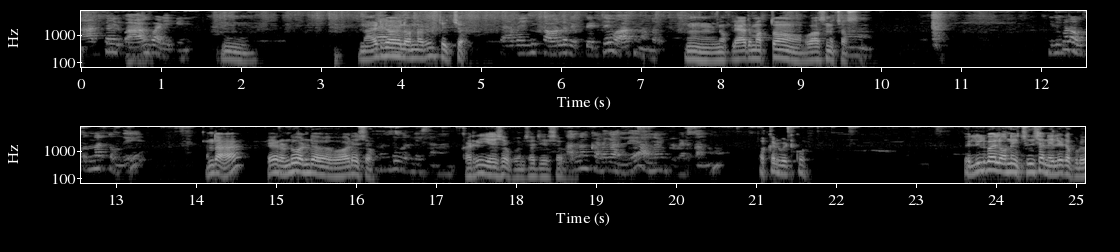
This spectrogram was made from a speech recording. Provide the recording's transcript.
నాటుకాయలు బాగా పాడైపోయినాయి. నాటికాయలు అన్నారు తెచ్చా. క్యాబేజీ కవర్లో పెడితే వాసన ఉమ్, లేదా మొత్తం వాసన వచ్చేస్తుంది. ఇది కూడా ఉందా? ఏ రెండు వండి వాడేసావు. కర్రీ చేసావు కొన్నిసారి చేసావు. అల్లం కడగాలి అల్లం ఇప్పుడు పెడతాను. పక్కన పెట్టుకో. వెల్లుల్లిపాయలు ఉన్నాయి చూశాను వెళ్ళేటప్పుడు.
